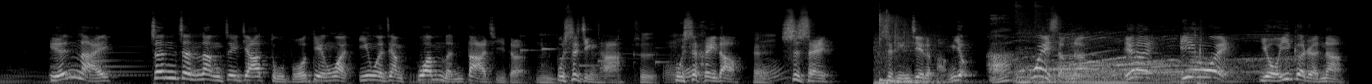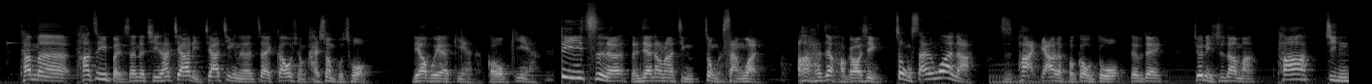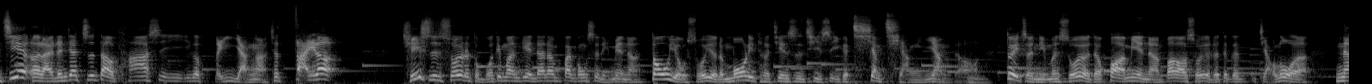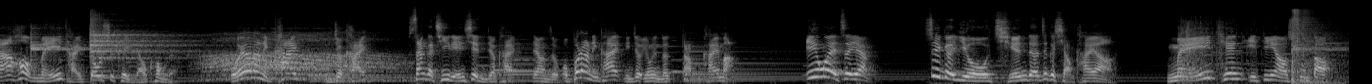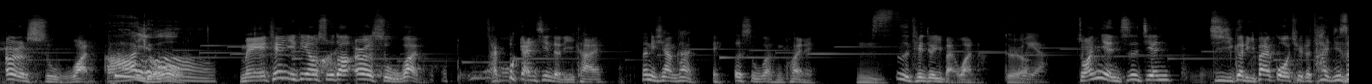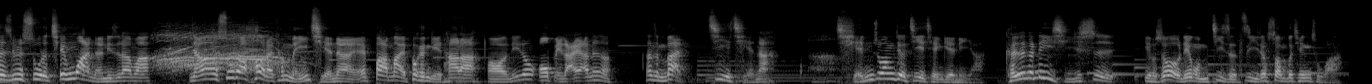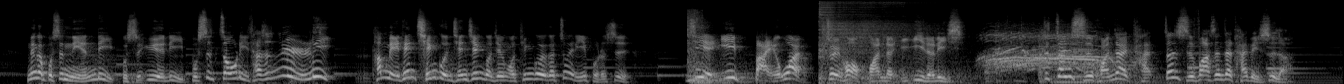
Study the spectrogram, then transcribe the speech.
原来。真正让这家赌博店外因为这样关门大吉的，不是警察，是不是黑道？是谁？是林杰的朋友啊？为什么呢？原来因为有一个人呢，他们他自己本身呢，其实他家里家境呢，在高雄还算不错，了不要干啊，高干啊！第一次呢，人家让他进中了三万啊，他就好高兴，中三万啊，只怕压的不够多，对不对？就你知道吗？他紧接而来，人家知道他是一个肥羊啊，就宰了。其实所有的赌博电饭店在他们办公室里面呢，都有所有的 monitor 监视器，是一个像墙一样的啊，对着你们所有的画面呢，包括所有的这个角落啊，然后每一台都是可以遥控的。我要让你开，你就开，三个七连线你就开，这样子，我不让你开，你就永远都打不开嘛。因为这样，这个有钱的这个小开啊，每一天一定要输到二十五万。哎呦，每天一定要输到二十五万，才不甘心的离开。那你想想看，哎，二十五万很快呢，嗯，四天就一百万了，对啊，转眼之间几个礼拜过去了，他已经在这边输了千万了，你知道吗？然后输到后来他没钱了，哎，爸妈也不肯给他啦，哦，你说哦北来啊那个，那怎么办？借钱呐，钱庄就借钱给你啊，可是那个利息是有时候连我们记者自己都算不清楚啊，那个不是年利，不是月利，不是周利，它是日利，他每天钱滚钱，钱滚钱。我听过一个最离谱的事。借一百万，最后还了一亿的利息，这真实还在台，真实发生在台北市的。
